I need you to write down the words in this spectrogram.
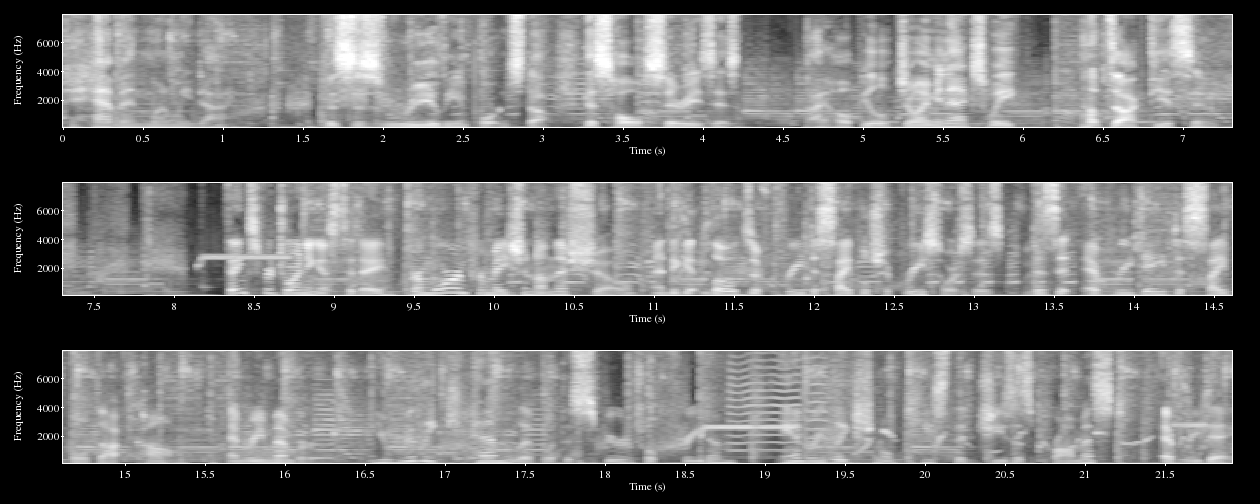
to heaven when we die. This is really important stuff. This whole series is. I hope you'll join me next week. I'll talk to you soon. Thanks for joining us today. For more information on this show and to get loads of free discipleship resources, visit everydaydisciple.com. And remember, you really can live with the spiritual freedom and relational peace that Jesus promised every day.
